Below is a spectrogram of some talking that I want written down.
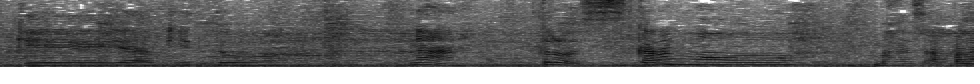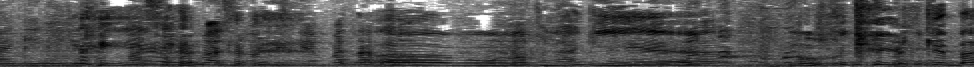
Oke, ya gitu. Nah, terus sekarang mau bahas apa lagi nih? Gitu? Masih bahas babi ngepet atau? Eh, ngomong apa lagi ya? Mungkin kita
